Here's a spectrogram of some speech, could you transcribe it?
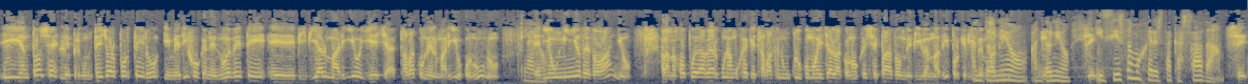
Y entonces le pregunté yo al portero y me dijo que en el 9T eh, vivía el marido y ella. Estaba con el marido, con uno. Claro. Tenía un niño de dos años. A lo mejor puede haber alguna mujer que trabaje en un club como ella, la conozca y sepa dónde vive en Madrid, porque vive Antonio, en Madrid. Antonio, Mm, Sí, y si esta mujer está casada, sí.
